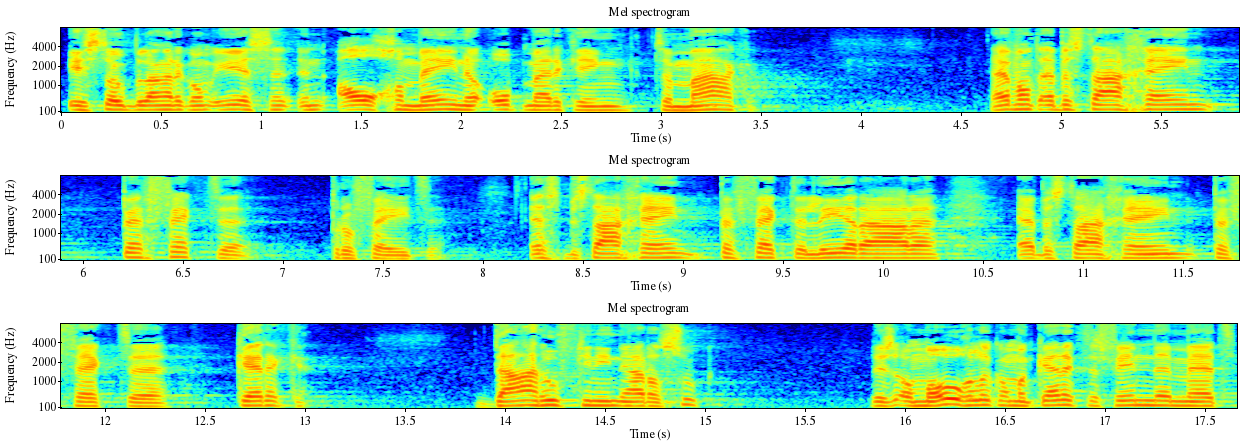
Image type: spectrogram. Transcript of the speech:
is het ook belangrijk om eerst een, een algemene opmerking te maken. want er bestaan geen perfecte profeten. Er bestaan geen perfecte leraren, er bestaan geen perfecte kerken. Daar hoef je niet naar te zoeken. Het is onmogelijk om een kerk te vinden met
